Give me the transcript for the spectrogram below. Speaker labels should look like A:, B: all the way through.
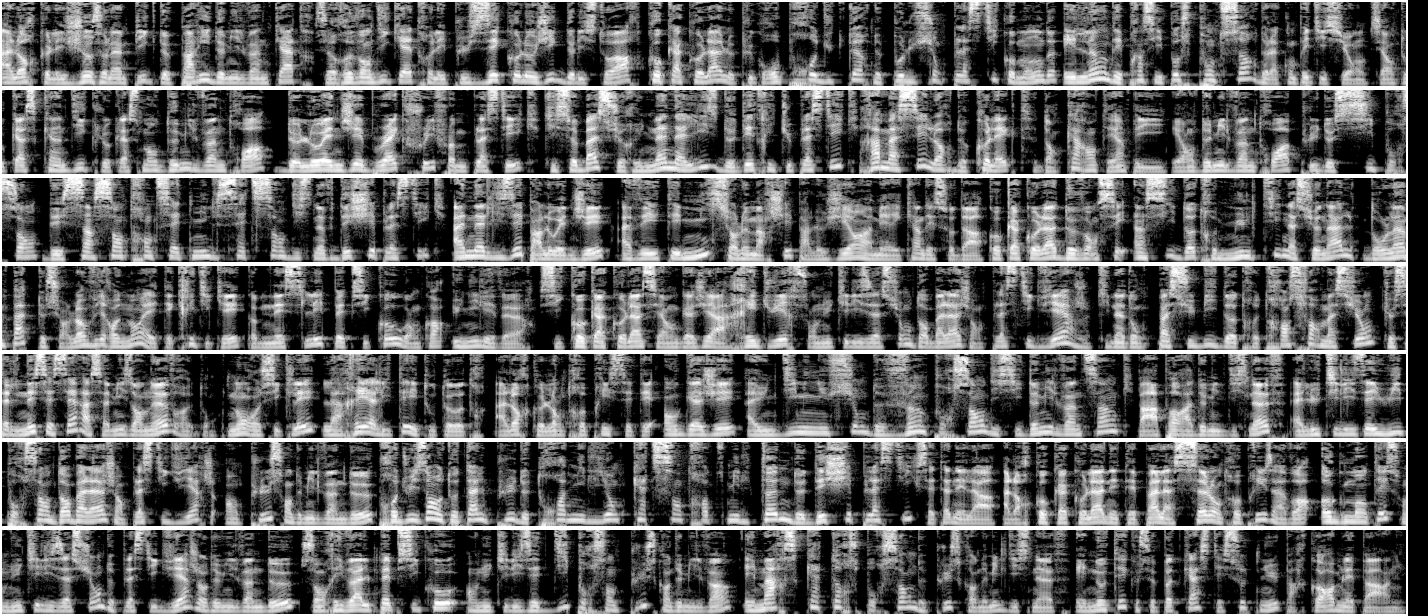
A: Alors que les Jeux Olympiques de Paris 2024 se revendiquent être les plus écologiques de l'histoire, Coca-Cola, le plus gros producteur de pollution plastique au monde, est l'un des principaux sponsors de la compétition. C'est en tout cas ce qu'indique le classement 2023 de l'ONG Break Free from Plastic, qui se base sur une analyse de détritus plastiques ramassés lors de collectes dans 41 pays. Et en 2023, plus de 6% des 537 719 déchets plastiques analysés par l'ONG avaient été mis sur le marché par le géant américain des sodas. Coca-Cola devançait ainsi d'autres multinationales dont l'impact sur l'environnement a été critiqué, comme Nestlé, PepsiCo ou encore Unilever. Si Coca-Cola s'est engagé à réduire son utilisation d'emballage en plastique vierge, qui n'a donc pas subi d'autres transformations que celles nécessaires à sa mise en œuvre, donc non recyclée, la réalité est tout autre. Alors que l'entreprise s'était engagée à une diminution de 20% d'ici 2025 par rapport à 2019, elle utilisait 8% d'emballage en plastique vierge en plus en 2022, produisant au total plus de 3 430 000 tonnes de déchets plastiques cette Alors Coca-Cola n'était pas la seule entreprise à avoir augmenté son utilisation de plastique vierge en 2022. Son rival PepsiCo en utilisait 10% de plus qu'en 2020 et Mars 14% de plus qu'en 2019. Et notez que ce podcast est soutenu par Quorum l'épargne.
